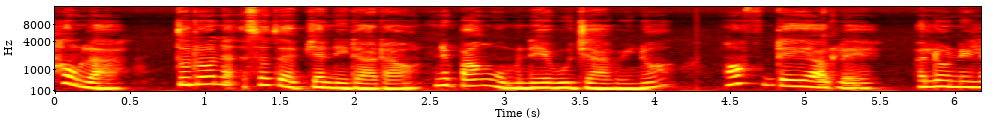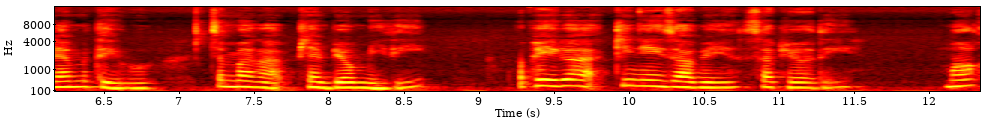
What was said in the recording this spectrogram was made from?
ဟုတ်လား သူတို့နဲ့အဆက်အသွယ်ပြတ်နေတာတောင်နှစ်ပေါင်းကိုမနေဘူးကြပြီနော်မော့ဖ်တေးရောက်လဲဘယ်လိုနေလဲမသိဘူးကျမကပြန်ပြောမိသည်အဖေကတင်းငိမ့်စွာပင်ဆက်ပြောသည်မော့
